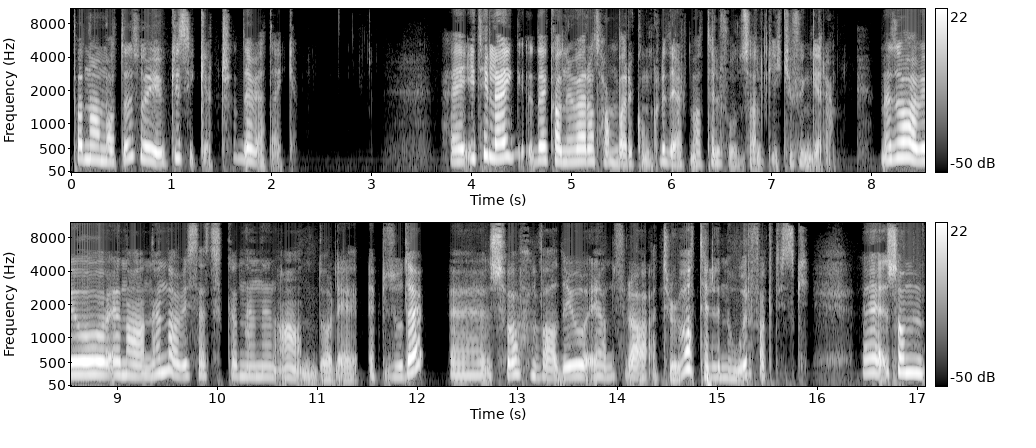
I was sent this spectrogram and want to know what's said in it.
på en annen måte så er det jo ikke sikkert. Det vet jeg ikke. I tillegg, det kan jo være at han bare konkluderte med at telefonsalg ikke fungerer. Men så har vi jo en annen en, da, hvis jeg skal nevne en annen dårlig episode. Eh, så var det jo en fra Jeg tror det var Telenor, faktisk. eh, som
